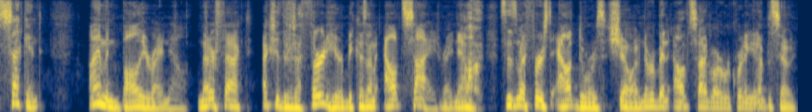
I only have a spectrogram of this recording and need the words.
Second, I'm in Bali right now. Matter of fact, actually, there's a third here because I'm outside right now. so this is my first outdoors show. I've never been outside while recording an episode.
